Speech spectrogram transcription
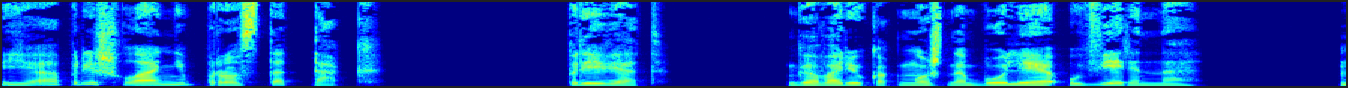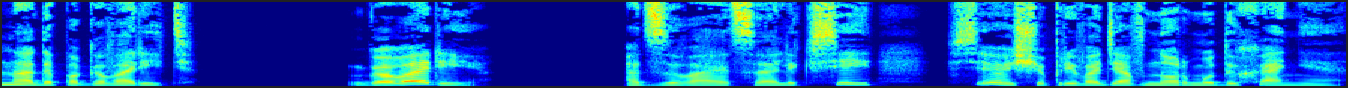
Я пришла не просто так. «Привет», — говорю как можно более уверенно. «Надо поговорить». «Говори», — отзывается Алексей, все еще приводя в норму дыхание.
